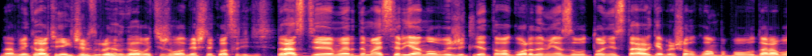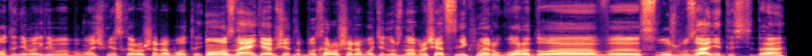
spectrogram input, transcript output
Да, блин, когда у тебя ник Джеймс Грой над головой, тяжело. Бешеный кот, садитесь. Здравствуйте, мэр Демастер, я новый житель этого города, меня зовут Тони Старк, я пришел к вам по поводу работы, не могли бы вы помочь мне с хорошей работой? Ну, знаете, вообще-то по хорошей работе нужно обращаться не к мэру городу, а в службу занятости, да?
